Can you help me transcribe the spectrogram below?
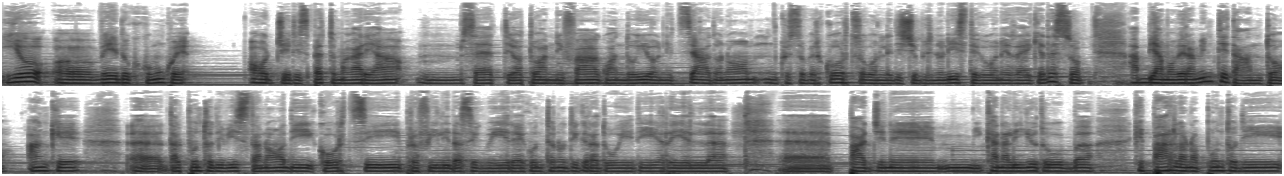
Io uh, vedo comunque oggi rispetto magari a 7-8 mm, anni fa quando io ho iniziato no, questo percorso con le discipline olistiche, con il Reiki, adesso abbiamo veramente tanto anche eh, dal punto di vista no, di corsi, profili da seguire, contenuti gratuiti, reel, eh, pagine, mm, canali YouTube che parlano appunto di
